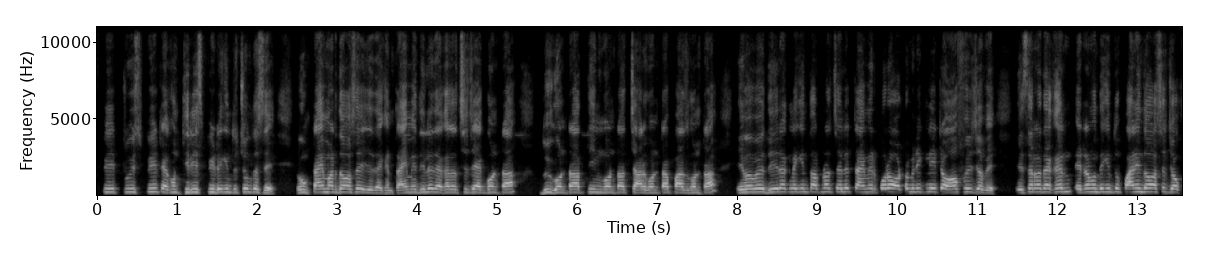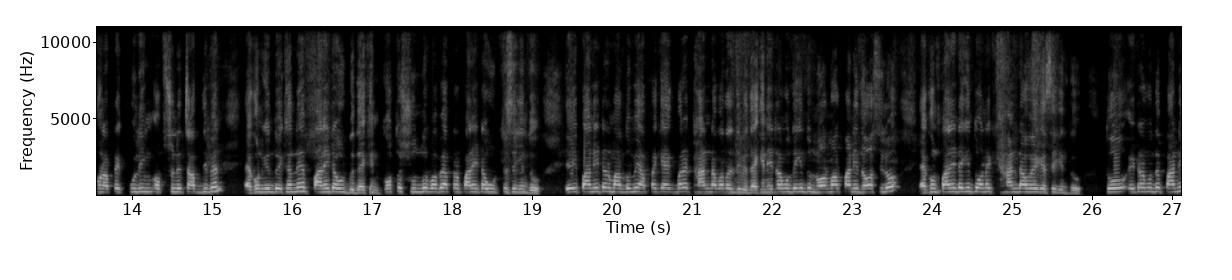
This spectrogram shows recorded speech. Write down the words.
স্পিড টু স্পিড এখন থ্রি স্পিডে কিন্তু চলতেছে। এবং টাইমার দেওয়া আছে, এই যে দেখেন টাইমে দিলে দেখা যাচ্ছে যে এক ঘণ্টা, দুই ঘণ্টা, তিন ঘণ্টা, চার ঘণ্টা, পাঁচ ঘণ্টা, এভাবে দিয়ে রাখলে কিন্তু আপনার চাইলে টাইমের পরে অটোমেটিকলি এটা অফ হয়ে যাবে। এছাড়া দেখেন, এটার মধ্যে কিন্তু পানি দেওয়া আছে, যখন আপনি কুলিং অপশনে চাপ দিবেন, এখন কিন্তু এখানে পানিটা উঠবে। দেখেন, কত সুন্দরভাবে আপনার পানিটা উঠতেছে কিন্তু। এই পানিটার মাধ্যমে আপনাকে একবারে ঠান্ডা বাতাস দিবে। দেখেন, এটার মধ্যে কিন্তু নর্মাল পানি দেওয়া ছিল, এখন পানিটা কিন্তু অনেক ঠান্ডা হয়ে গেছে কিন্তু। তো এটার মধ্যে পানি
